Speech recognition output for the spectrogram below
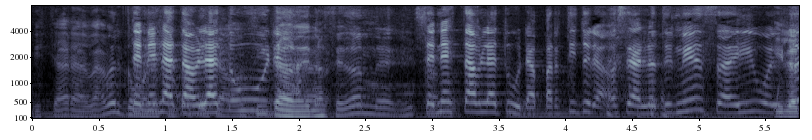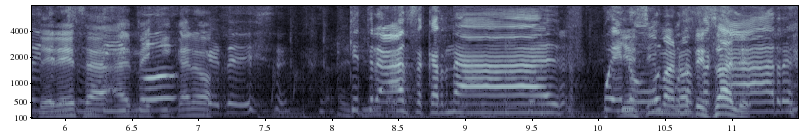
Viste, ahora, a ver cómo Tenés la tablatura. de no sé dónde. Tenés tablatura, partitura, o sea, lo tenés ahí Y lo tenés tenés un a- al mexicano. que te dice- ¿Qué tranza, carnal? Bueno, encima hoy no te a sale.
